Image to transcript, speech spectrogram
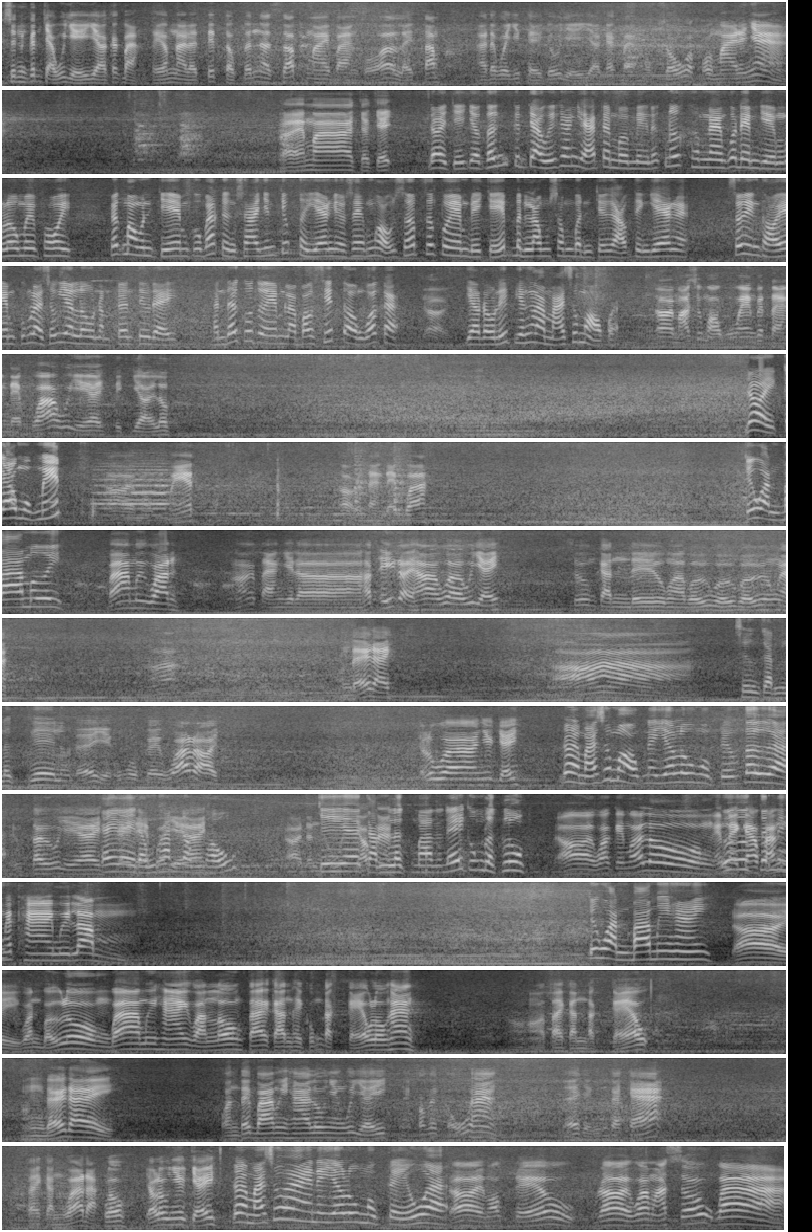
Xin kính chào quý vị và các bạn. Thì hôm nay lại tiếp tục đến uh, shop mai vàng của Lệ Tâm. À, Đã quay giới thiệu cho quý vị và các bạn một số phôi mai đây nha. Rồi em uh, chào chị. Rồi chị chào Tấn, kính chào quý khán giả trên mọi miền đất nước. Hôm nay em có đem về một lô mê phôi. Rất mong anh chị em cô bác gần xa nhấn chút thời gian vào xem ủng hộ shop. Shop của em địa chỉ Bình Long, Sông Bình, chợ gạo Tiền Giang à. Số điện thoại em cũng là số Zalo nằm trên tiêu đề. Hình thức của tụi em là bao ship toàn quốc à. Rồi, Vào đầu clip vẫn là mã số 1 à rồi mã số 1 của em cái tàn đẹp quá quý vị ơi Tuyệt vời luôn. Rồi cao 1 mét. Rồi 1 mét. Rồi cái tàn đẹp quá. Cái hoành 30 30 hoành. Đó, cái tàn vậy là hết ý rồi ha quý quý vị. Xương cành đều mà bự bự bự không nè Đó. Còn để đây à. xương cành lực ghê luôn để vậy cũng ok quá rồi Zalo uh, à, như chị? Rồi mã số 1 này Zalo 1 triệu tư à. Triệu tư của chị ơi. Cây này đồng thanh đồng thủ. Rồi Chi à, cầm lực mà đế cũng lực luôn. Rồi qua cây mới luôn. Em ừ, này cao khoảng 1m25. Cái hoành 32 Rồi hoành bự luôn 32 hoành luôn. Tay cành thì cũng đặt kẹo luôn ha. Đó, tay cành đặt kẹo. Ừ, để đây. Hoành tới 32 luôn nha quý vị. Này có cái cũ ha. Để thì cũng khá khá. Tay cành quá đặt luôn. Chào luôn nhiêu chị? Rồi mã số 2 này giao lưu 1 triệu à. Rồi một triệu. Rồi qua mã số 3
